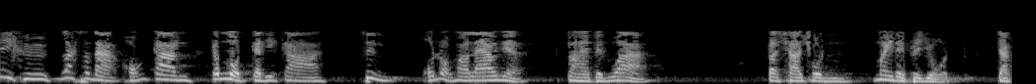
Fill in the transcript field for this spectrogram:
นี่คือลักษณะของการกำหนดกติกา ซึ่งผลออกมาแล้วเนี่ย กลายเป็นว่าประชาชนไม่ได้ประโยชน์ จาก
